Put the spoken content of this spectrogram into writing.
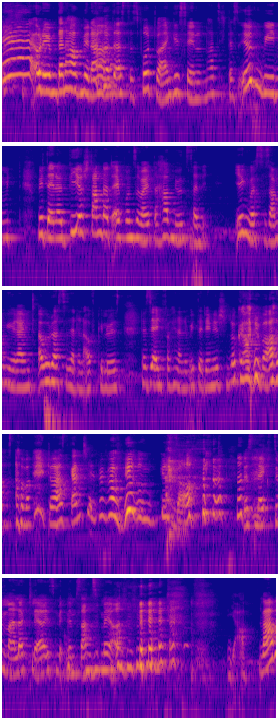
Hä? Und eben dann haben wir nachher das, das Foto angesehen und hat sich das irgendwie mit, mit deiner Bier-Standard-App und so weiter, haben wir uns dann irgendwas zusammengereimt. Aber du hast es ja dann aufgelöst, dass ihr einfach in einem italienischen Lokal wart. Aber du hast ganz schön für Verwirrung gesorgt. Das nächste Mal erkläre ich es mit einem Satz mehr. Ja, war aber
